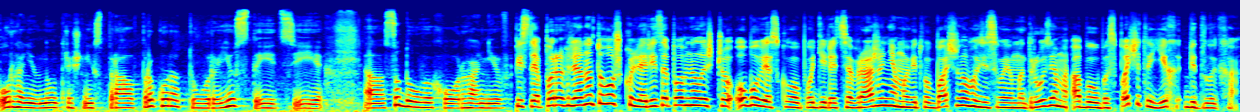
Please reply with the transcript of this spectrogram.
органів внутрішніх справ, прокуратури, юстиції, судових органів. Після переглянутого школярі запевнили, що обов'язково поділяться враженнями від побаченого зі своїми друзями, аби убезпечити їх від лиха.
